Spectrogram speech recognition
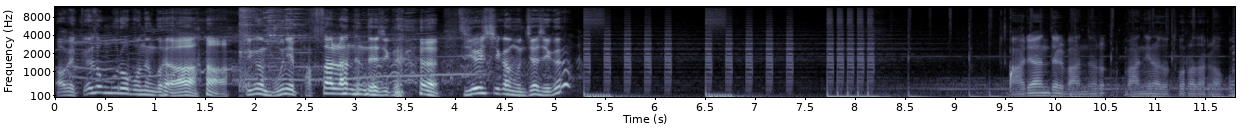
아 왜 계속 물어보는 거야? 지금 문이 박살났는데 지금 DLC가 문제야 지금? 아리안들 만으로, 만이라도 돌아달라고?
